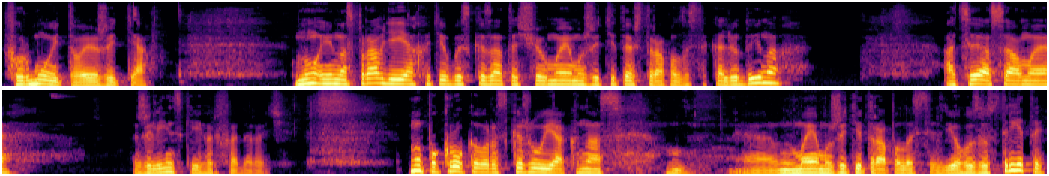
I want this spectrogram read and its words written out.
формують твоє життя. Ну і насправді я хотів би сказати, що в моєму житті теж трапилась така людина, а це саме Жилінський Ігор Федорович. Ну, покроково розкажу, як в нас е, в моєму житті трапилося його зустріти.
